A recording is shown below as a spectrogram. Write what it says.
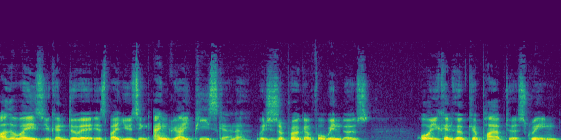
Other ways you can do it is by using Angry IP Scanner, which is a program for Windows. Or you can hook your Pi up to a screen,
